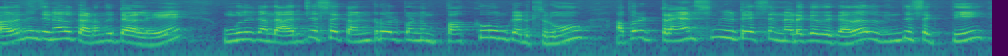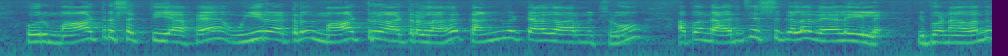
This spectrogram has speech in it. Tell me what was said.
பதினஞ்சு நாள் கடந்துட்டாலே உங்களுக்கு அந்த அர்ஜஸை கண்ட்ரோல் பண்ணும் பக்குவம் கிடச்சிரும். அப்புறம் டிரான்ஸ்மியூட்டேஷன் நடக்கிறதுக்கு அதாவது விந்து சக்தி ஒரு மாற்று சக்தியாக உயிராற்றல் மாற்று ஆற்றலாக கன்வெர்ட் ஆக ஆரம்பிச்சிரும். அப்போ அந்த அர்ஜஸுக்கெல்லாம் வேலை இல்லை. இப்போ நான் வந்து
